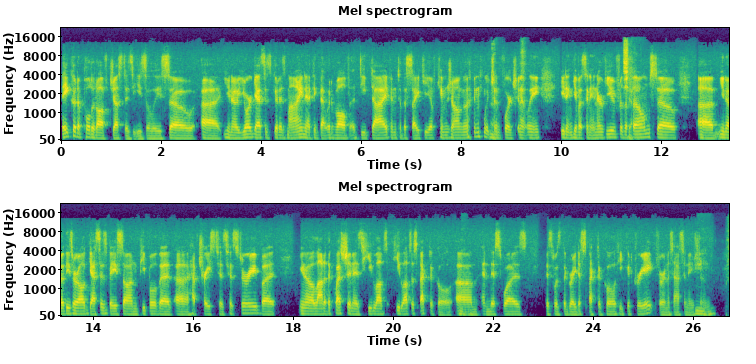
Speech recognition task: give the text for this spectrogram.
They could have pulled it off just as easily. So, uh, you know, your guess is good as mine. I think that would involve a deep dive into the psyche of Kim Jong Un, which unfortunately he didn't give us an interview for the sure. film. So, um, you know, these are all guesses based on people that uh, have traced his history, but you know, a lot of the question is he loves he loves a spectacle, mm-hmm. um, mm-hmm. and this was this was the greatest spectacle he could create for an assassination. Mm.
